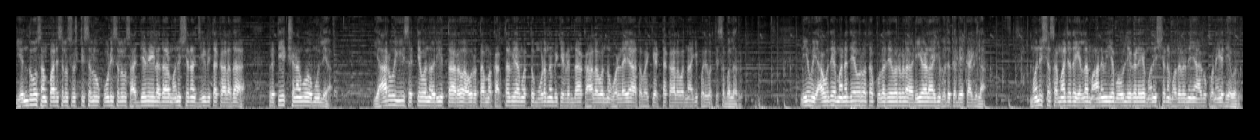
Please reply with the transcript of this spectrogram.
ಎಂದೂ ಸಂಪಾದಿಸಲು ಸೃಷ್ಟಿಸಲು ಕೂಡಿಸಲು ಸಾಧ್ಯವೇ ಇಲ್ಲದ ಮನುಷ್ಯನ ಜೀವಿತ ಕಾಲದ ಪ್ರತಿ ಕ್ಷಣವೂ ಅಮೂಲ್ಯ. ಯಾರು ಈ ಸತ್ಯವನ್ನು ಅರಿಯುತ್ತಾರೋ ಅವರು ತಮ್ಮ ಕರ್ತವ್ಯ ಮತ್ತು ಮೂಢನಂಬಿಕೆಗಳಿಂದ ಕಾಲವನ್ನು ಒಳ್ಳೆಯ ಅಥವಾ ಕೆಟ್ಟ ಕಾಲವನ್ನಾಗಿ ಪರಿವರ್ತಿಸಬಲ್ಲರು. ನೀವು ಯಾವುದೇ ಮನದೇವರು ಅಥವಾ ಕುಲದೇವರುಗಳ ಅಡಿಯಾಳಾಗಿ ಬದುಕಬೇಕಾಗಿಲ್ಲ. ಮನುಷ್ಯ ಸಮಾಜದ ಎಲ್ಲ ಮಾನವೀಯ ಮೌಲ್ಯಗಳೇ ಮನುಷ್ಯನ ಮೊದಲನೆಯ ಹಾಗೂ ಕೊನೆಯ ದೇವರು.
